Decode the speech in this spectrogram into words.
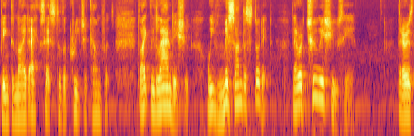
being denied access to the creature comforts. Like the land issue, we've misunderstood it. There are two issues here. There is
